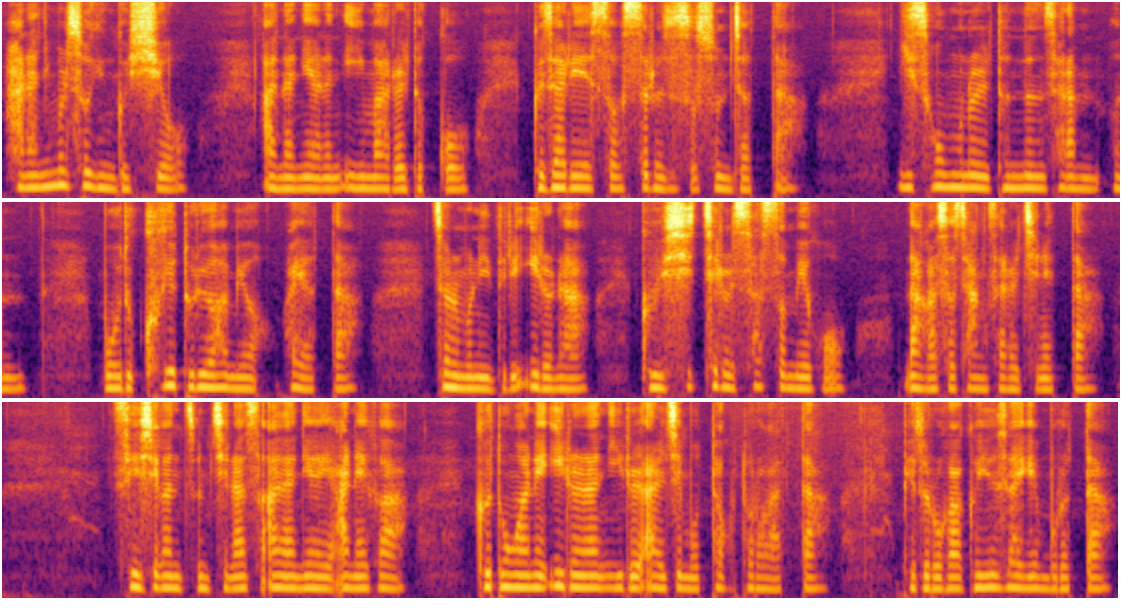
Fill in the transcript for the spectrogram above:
하나님을 속인 것이요. 아나니아는 이 말을 듣고 그 자리에서 쓰러져서 숨졌다. 이 소문을 듣는 사람은 모두 크게 두려워하며 하였다. 젊은이들이 일어나 그 시체를 쌌어 메고 나가서 장사를 지냈다. 세 시간쯤 지나서 아나니아의 아내가 그 동안에 일어난 일을 알지 못하고 돌아왔다. 베드로가 그 여자에게 물었다.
